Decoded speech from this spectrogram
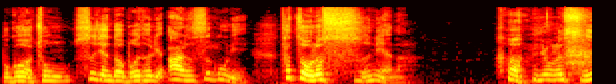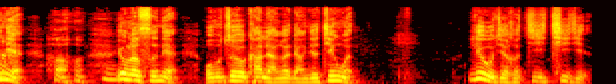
不过，从事件到伯特利二十四公里，他走了十年呢，哈，用了十年，哈，用了十年。我们最后看两个两节经文，六节和七七节。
